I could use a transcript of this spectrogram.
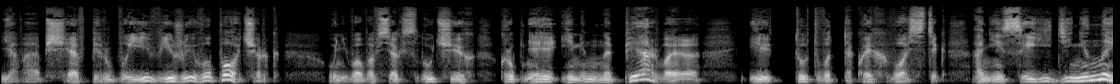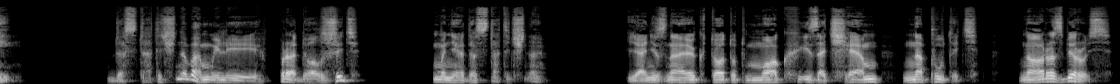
я вообще впервые вижу его почерк. У него во всех случаях крупнее именно первое, и тут вот такой хвостик, они соединены. Достаточно вам или продолжить? Мне достаточно. Я не знаю, кто тут мог и зачем напутать, но разберусь.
